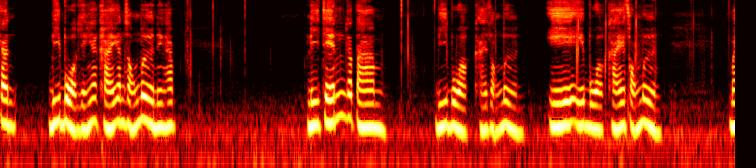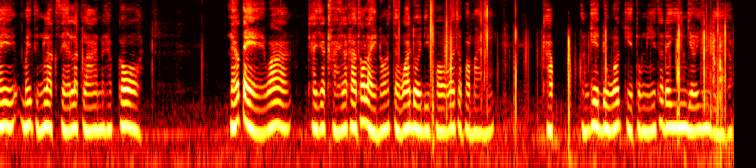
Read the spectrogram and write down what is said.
กัน B บวกอย่างเงี้ยขายกันสองหมื่นเองครับรีเจนก็ตาม B บวกขายสองหมื่น A A บวกขายสองหมื่นไม่ไม่ถึงหลักแสนหลักล้านนะครับก็ แล้วแต่ว่าใครจะขายราคาเท่าไหร่เนาะแต่ว่าโดย default ก็จะประมาณนี้ สังเกตดูว่าเกรดตรงนี้ถ้าได้ยิ่งเยอะยิ่งดีครับ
